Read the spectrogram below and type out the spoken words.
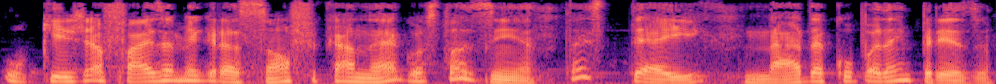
o que já faz a migração ficar, né, gostosinha. Mas até aí, nada é culpa da empresa.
